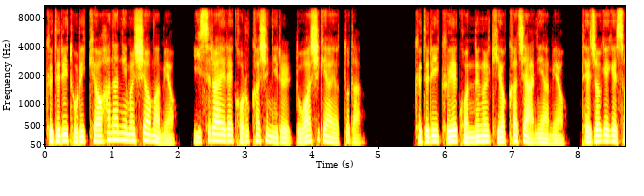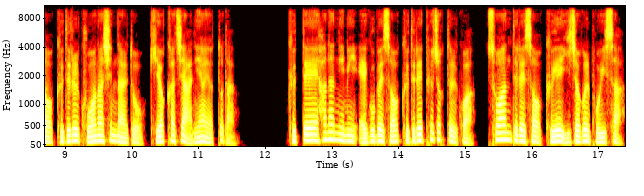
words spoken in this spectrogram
그들이 돌이켜 하나님을 시험하며 이스라엘의 거룩하신 이를 노하시게 하였도다. 그들이 그의 권능을 기억하지 아니하며 대적에게서 그들을 구원하신 날도 기억하지 아니하였도다. 그때에 하나님이 애굽에서 그들의 표적들과 소환들에서 그의 이적을 보이사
